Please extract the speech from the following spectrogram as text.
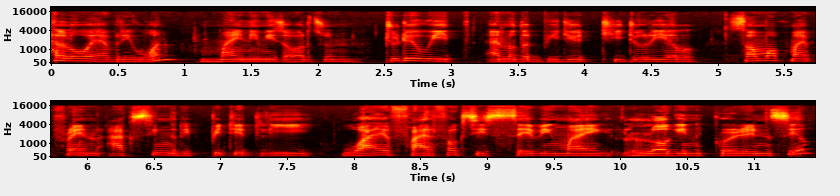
Hello everyone, my name is Arjun. Today with another video tutorial. Some of my friend asking repeatedly why Firefox is saving my login credential.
